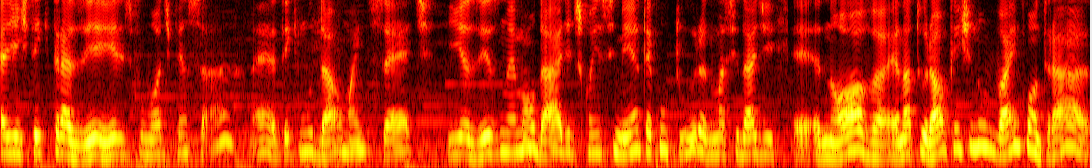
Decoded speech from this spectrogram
A gente tem que trazer eles para o modo de pensar, né? tem que mudar o mindset. E às vezes não é maldade, é desconhecimento, é cultura. Numa cidade é, nova, é natural que a gente não vai encontrar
